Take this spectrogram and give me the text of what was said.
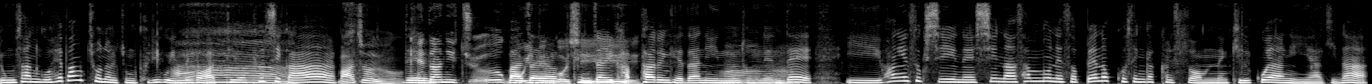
용산구 해방촌을 좀 그리고 있는 아, 것 같아요. 표지가 맞아요. 네, 계단이 쭉 맞아요. 보이는 것이 굉장히 가파른 계단이 있는 아. 동네인데 이 황희숙 시인의 시나 산문에서 빼놓고 생각할 수 없는 길고양이 이야기나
